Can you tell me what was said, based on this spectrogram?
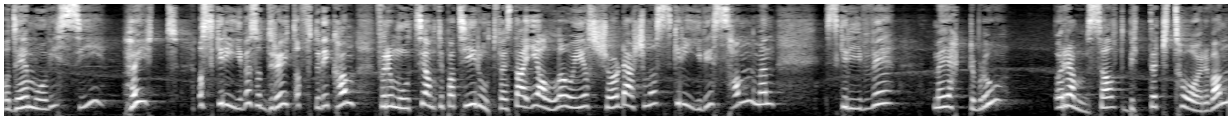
Og det må vi si høyt og skrive så drøyt ofte vi kan for å motsi antipati rotfesta i alle og i oss sjøl. Det er som å skrive i sand, men skriver vi med hjerteblod og ramsalt, bittert tårevann,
